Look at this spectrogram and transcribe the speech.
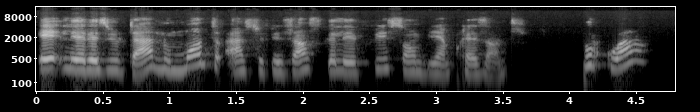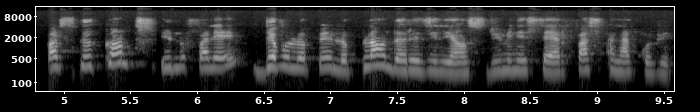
Et les résultats nous montrent en suffisance que les filles sont bien présentes. Pourquoi? Parce que quand il nous fallait développer le plan de résilience du ministère face à la COVID,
